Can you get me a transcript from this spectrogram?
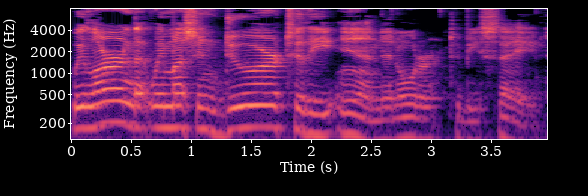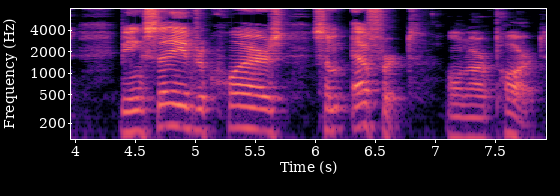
we learned that we must endure to the end in order to be saved. Being saved requires some effort on our part.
